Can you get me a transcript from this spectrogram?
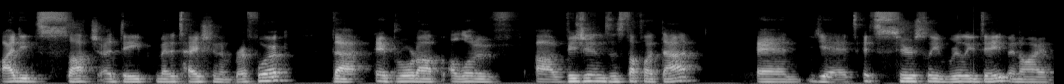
I did such a deep meditation and breath work that it brought up a lot of uh, visions and stuff like that. And yeah, it's, it's seriously really deep. And I,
